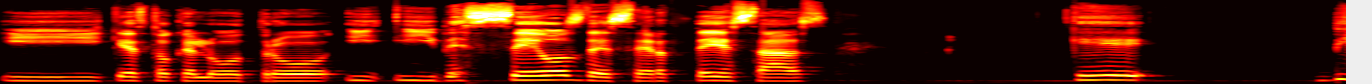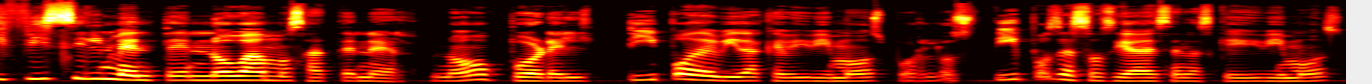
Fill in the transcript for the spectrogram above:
y que esto que lo otro y, y deseos de certezas que difícilmente no vamos a tener, ¿no? Por el tipo de vida que vivimos, por los tipos de sociedades en las que vivimos.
